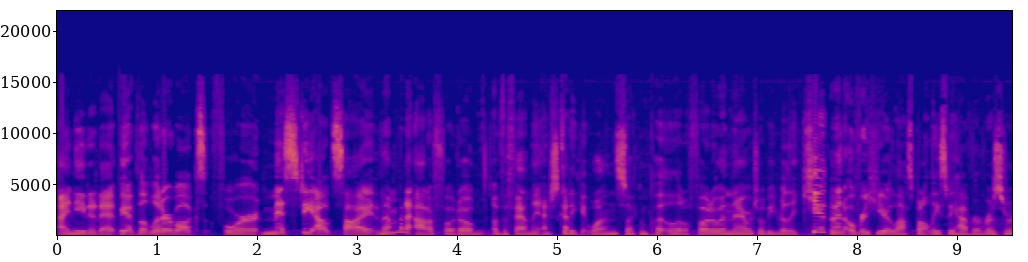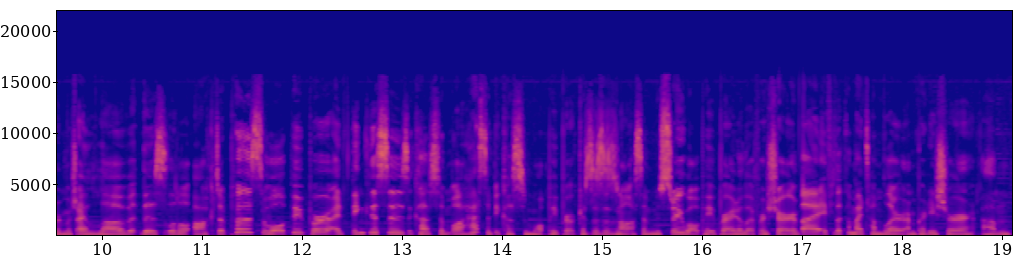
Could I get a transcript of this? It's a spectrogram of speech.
I needed it. We have the litter box for Misty outside, and I'm gonna add a photo of the family. I just gotta get one so I can put a little photo in there, which will be really cute. And then over here, last but not least, we have River's room, which I love this little octopus wallpaper. I think this is a custom, well, it has to be custom wallpaper because this is not some mystery wallpaper. I know that for sure. But if you look at my Tumblr, I'm pretty sure um,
